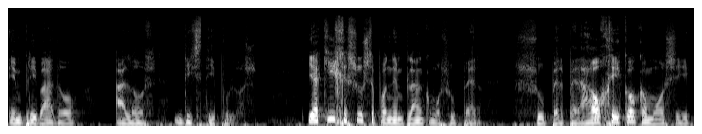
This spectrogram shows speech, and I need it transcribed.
en privado, a los discípulos. Y aquí Jesús se pone en plan como súper, súper pedagógico, como si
